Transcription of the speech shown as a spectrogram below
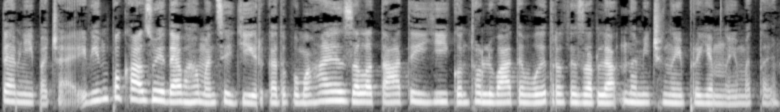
Темній печері він показує, де в гаманці дірка, допомагає залатати її контролювати витрати задля наміченої приємної мети.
